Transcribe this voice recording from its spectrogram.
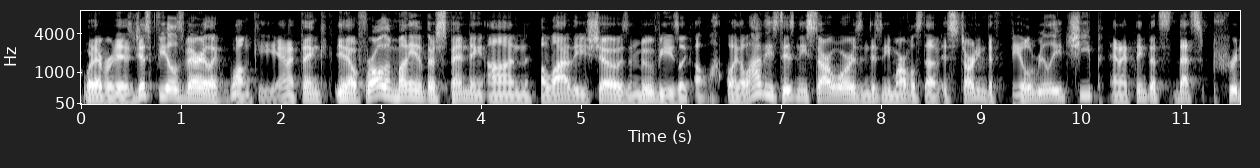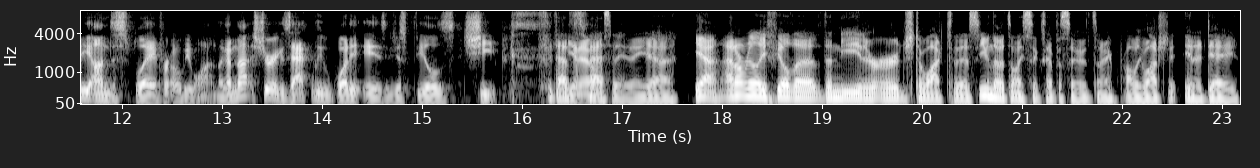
whatever it is. It just feels very like wonky. And I think you know for all the money that they're spending on a lot of these shows and movies, like a lot, like a lot of these Disney, Star Wars, and Disney Marvel stuff is starting to feel really cheap. And I think that's that's pretty on display for Obi Wan. Like I'm not sure exactly what it is. It just feels cheap. That's you know? fascinating. Yeah. Yeah. I don't really feel the the need or urge to watch this, even though it's only six episodes and I probably watched it in a day.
